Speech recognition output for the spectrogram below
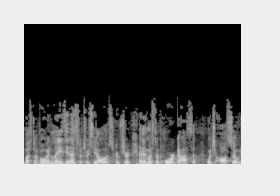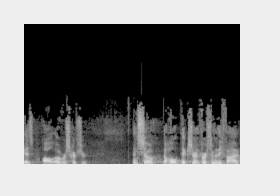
must avoid laziness, which we see all of scripture, and they must abhor gossip, which also is all over scripture. And so the whole picture in 1 Timothy 5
